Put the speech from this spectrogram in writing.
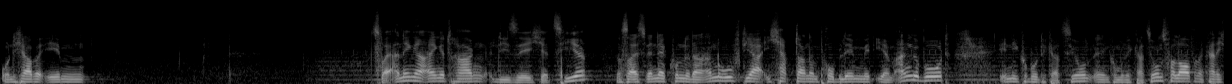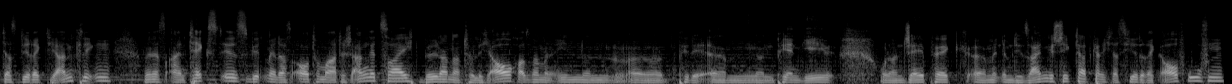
Und ich habe eben zwei Anhänger eingetragen, die sehe ich jetzt hier. Das heißt, wenn der Kunde dann anruft, ja, ich habe da ein Problem mit Ihrem Angebot, in die Kommunikation, in den Kommunikationsverlauf, dann kann ich das direkt hier anklicken. Wenn es ein Text ist, wird mir das automatisch angezeigt, Bilder natürlich auch. Also wenn man Ihnen einen, äh, PD, ähm, einen PNG oder ein JPEG äh, mit einem Design geschickt hat, kann ich das hier direkt aufrufen.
